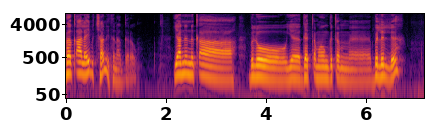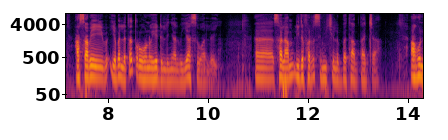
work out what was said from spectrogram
በእቃ ላይ ብቻ ነው የተናገረው። ያንን እቃ ብሎ የገጠመውን ግጥም ብልልህ ሀሳቤ የበለጠ ጥሩ ሆኖ ይሄድልኛል ብዬ አስባለኝ። ሰላም ሊደፈርስ የሚችልበት አቅጣጫ አሁን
